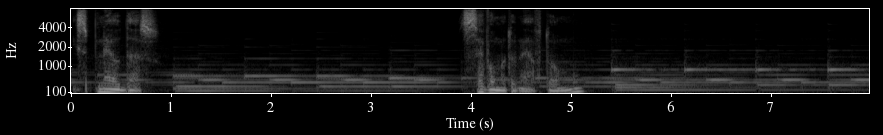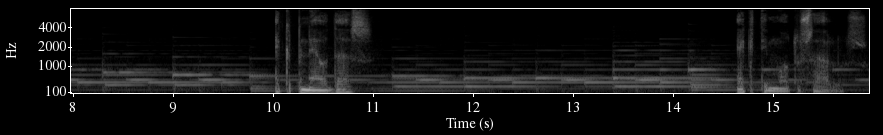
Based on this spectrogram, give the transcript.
Εισπνέοντας σέβομαι τον εαυτό μου εκπνέοντας εκτιμώ τους άλλους.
